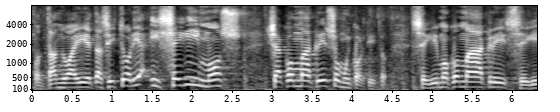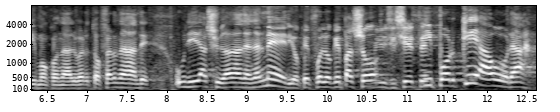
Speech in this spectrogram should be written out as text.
contando ahí estas historias y seguimos ya con Macri, eso muy cortito. Seguimos con Macri, seguimos con Alberto Fernández, Unidad Ciudadana en el medio, ¿qué fue lo que pasó? 2017. ¿Y por qué ahora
